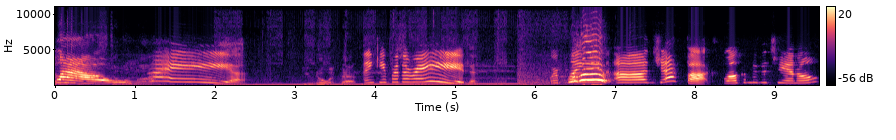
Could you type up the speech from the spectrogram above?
wow! Hey! You know what that Thank you for the raid! We're playing Woohoo! uh, Jackbox. Welcome to the channel.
